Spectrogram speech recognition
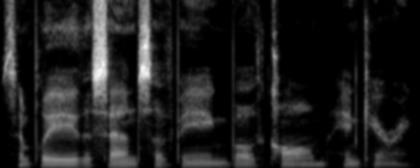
Simply the sense of being both calm and caring.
